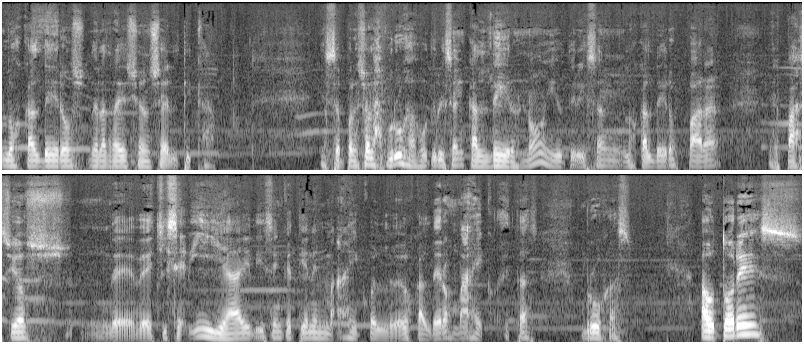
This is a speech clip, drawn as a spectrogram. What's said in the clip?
los calderos de la tradición céltica. Por eso las brujas utilizan calderos, ¿no? Y utilizan los calderos para espacios de, hechicería y dicen que tienen mágico, los calderos mágicos, estas brujas. Autores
